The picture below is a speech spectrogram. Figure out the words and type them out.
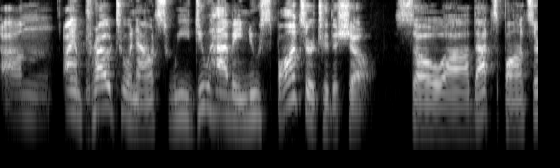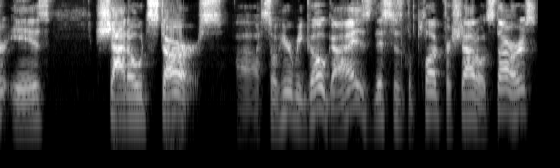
um, I am proud to announce we do have a new sponsor to the show. So uh, that sponsor is Shadowed Stars. Uh, so here we go, guys. This is the plug for Shadowed Stars.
